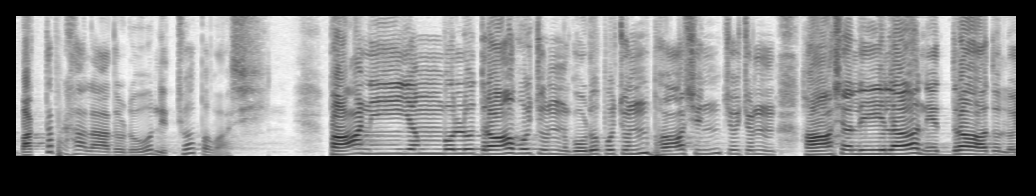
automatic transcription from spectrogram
భక్త ప్రహ్లాదుడు నిత్యోపవాసి. పానీయంబులు ద్రావుచున్ గొడుపుచున్ భాషించుచున్ హాషలీల నిద్రాదులు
